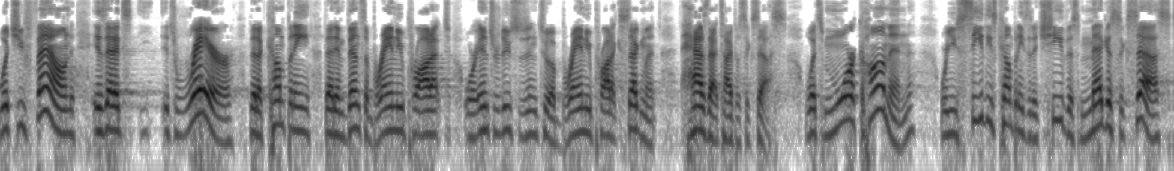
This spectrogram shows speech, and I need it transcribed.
what you found is that it's it's rare that a company that invents a brand new product or introduces into a brand new product segment has that type of success. What's more common where you see these companies that achieve this mega success,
